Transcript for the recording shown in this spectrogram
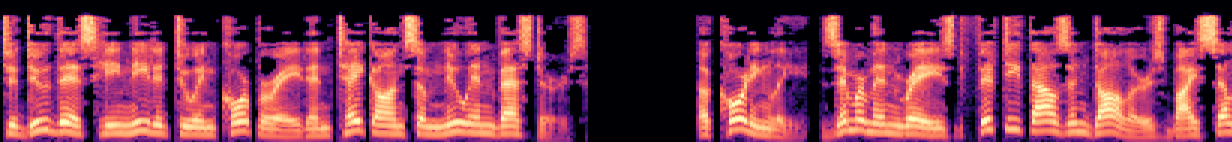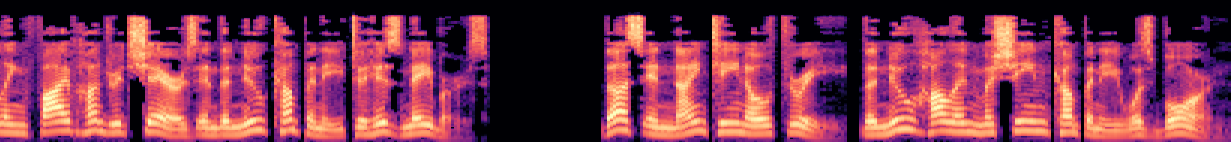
To do this he needed to incorporate and take on some new investors. Accordingly, Zimmerman raised $50,000 by selling 500 shares in the new company to his neighbors. Thus in 1903, the New Holland Machine Company was born.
